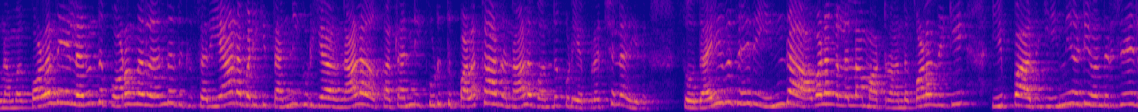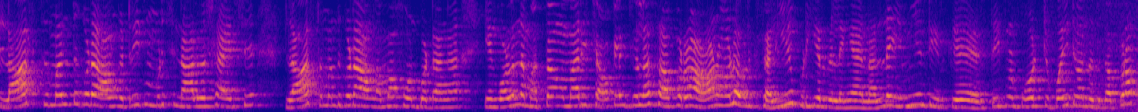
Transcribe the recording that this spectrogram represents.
நம்ம குழந்தையிலேருந்து பிறந்ததுலேருந்து அதுக்கு சரியான படிக்கு தண்ணி குடிக்காதனால க- தண்ணி கொடுத்து பழக்காதனால வந்தக்கூடிய பிரச்சனை இது. ஸோ தயவு செய்து இந்த அவலங்கள் எல்லாம் மாற்றணும் அந்த குழந்தைக்கு இப்போ அதுக்கு இம்யூனிட்டி வந்துருச்சு. லாஸ்ட் மந்த்து கூட அவங்க ட்ரீட்மெண்ட் முடிச்சு நாலு வருஷம் ஆயிடுச்சு. லாஸ்ட் மந்த் கூட அவங்க அம்மா ஃபோன் போட்டாங்க. என் குழந்தை மற்றவங்க மாதிரி சாக்லேட்ஸ் எல்லாம் சாப்பிட்றோம் ஆனாலும் அவளுக்கு சளியே பிடிக்கிறது இல்லைங்க. நல்ல இம்யூனிட்டி இருக்குது ட்ரீட்மெண்ட் போட்டு போயிட்டு வந்ததுக்கப்புறம்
